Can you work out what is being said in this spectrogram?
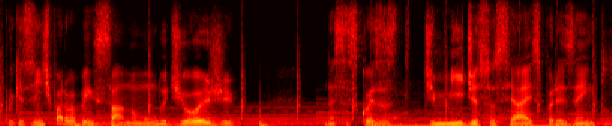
Porque se a gente parar pra pensar no mundo de hoje, nessas coisas de mídias sociais, por exemplo,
